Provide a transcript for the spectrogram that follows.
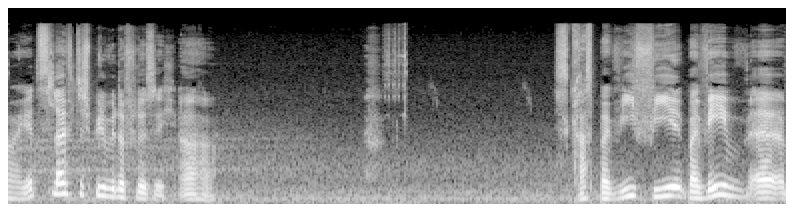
Ah, jetzt läuft das Spiel wieder flüssig. Aha. ist krass, bei wie viel, bei wie, äh,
